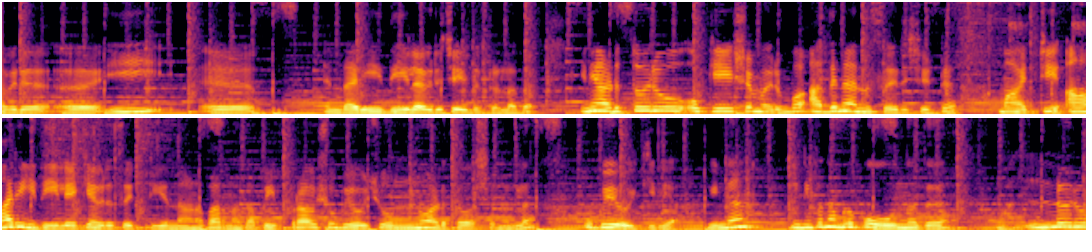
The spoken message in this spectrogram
അവർ ഈ എന്താ രീതിയിൽ അവർ ചെയ്തിട്ടുള്ളത്. ഇനി അടുത്തൊരു ഒക്കേഷൻ വരുമ്പോൾ അതിനനുസരിച്ചിട്ട് മാറ്റി ആ രീതിയിലേക്ക് അവർ സെറ്റ് ചെയ്യുന്നതാണ് പറഞ്ഞത്. അപ്പോൾ ഇപ്രാവശ്യം ഉപയോഗിച്ച് ഒന്നും അടുത്ത വർഷങ്ങളിൽ ഉപയോഗിക്കില്ല. പിന്നെ ഇനിയിപ്പോൾ നമ്മൾ പോകുന്നത് നല്ലൊരു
